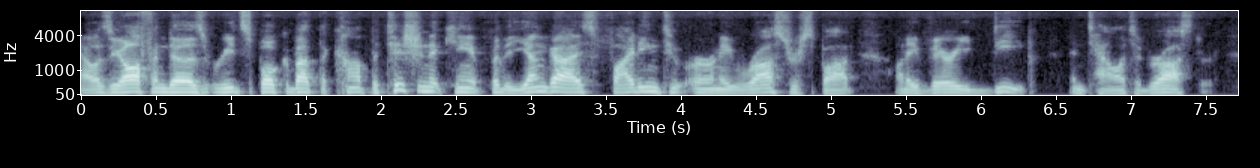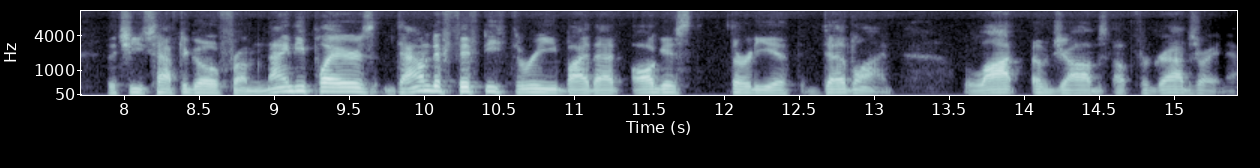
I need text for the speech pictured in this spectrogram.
Now, as he often does, Reid spoke about the competition at camp for the young guys fighting to earn a roster spot on a very deep and talented roster. The Chiefs have to go from 90 players down to 53 by that August 30th deadline. A lot of jobs up for grabs right now.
